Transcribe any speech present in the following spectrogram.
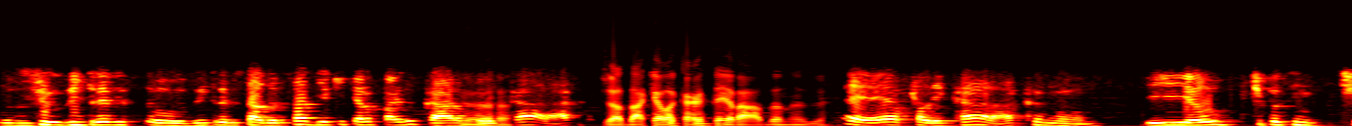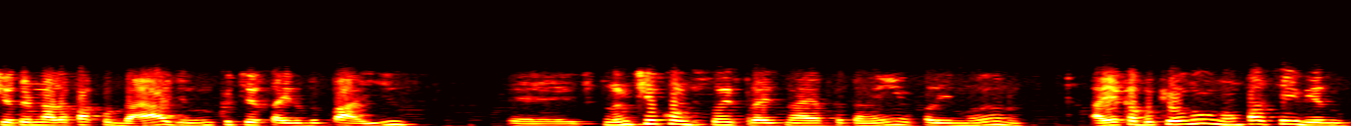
os, os, entrevist, os entrevistadores sabiam que era o pai do cara. Eu falei, caraca. Já dá aquela carteirada, né? É, eu falei, caraca, mano. E eu, tipo assim, tinha terminado a faculdade, nunca tinha saído do país. É, tipo, não tinha condições para isso na época também. Eu falei, mano. Aí acabou que eu não, não passei mesmo.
